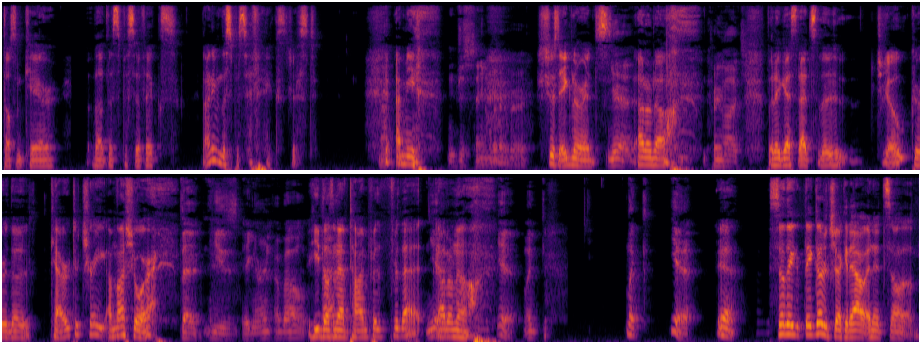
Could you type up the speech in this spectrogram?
doesn't care about the specifics. Not even the specifics. Just No, I mean, I'm just saying whatever. it's just ignorance. Yeah, I don't know. pretty much. but I guess that's the joke or the character trait. I'm not sure. That he's ignorant about. He doesn't that. have time for for that. Yeah. I don't know. Yeah, like, like, yeah. Yeah. So they they go to check it out, and it's um,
